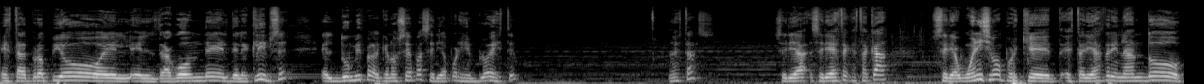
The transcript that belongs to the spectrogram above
Está el propio el, dragón del, del eclipse. El Dumbis, para el que no sepa, sería por ejemplo este. ¿Dónde estás? Sería, sería este que está acá sería buenísimo porque estarías drenando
